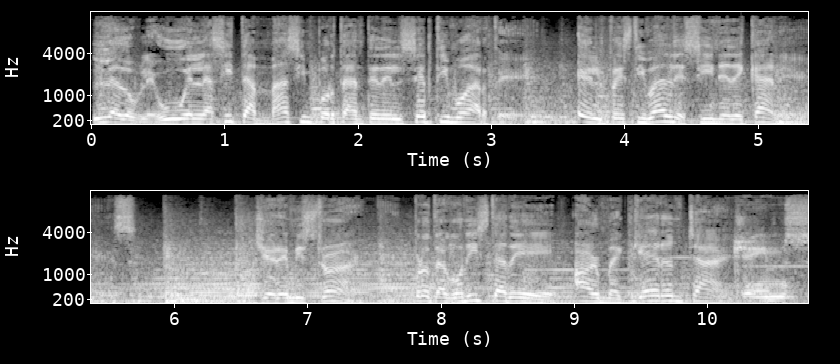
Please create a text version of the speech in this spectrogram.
La W en la cita más importante del séptimo arte, el Festival de Cine de Cannes. Jeremy Strong, protagonista de Armageddon Time. James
